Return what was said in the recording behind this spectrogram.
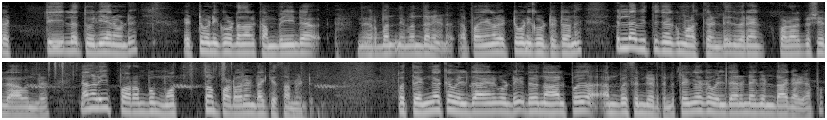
കട്ടിയിലെ തൊലിയാനുകൊണ്ട് എട്ട് മണിക്കൂർ ഇടുന്നതാണ് കമ്പനീന്റെ നിർബന്ധ നിബന്ധനയാണ്. അപ്പോൾ ഞങ്ങൾ എട്ട് മണിക്കൂർ ഇട്ടിട്ടാണ് എല്ലാ വിത്തും ഞങ്ങൾക്ക് മുളക്കുന്നുണ്ട് ഇതുവരെ പടവൽ കൃഷി ലാഭമുണ്ട് ഞങ്ങൾ ഈ പറമ്പ് മൊത്തം പടവലുണ്ടാക്കിയ സമയമുണ്ട്. ഇപ്പോൾ തെങ്ങൊക്കെ വലുതായതിനെ കൊണ്ട് ഇത് നാൽപ്പത് അൻപത് സെന്റ് എടുത്തിട്ടുണ്ട്. തെങ്ങൊക്കെ വലുതായതിനെ ഞങ്ങൾക്ക് ഉണ്ടാകാൻ കഴിയും. അപ്പോൾ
